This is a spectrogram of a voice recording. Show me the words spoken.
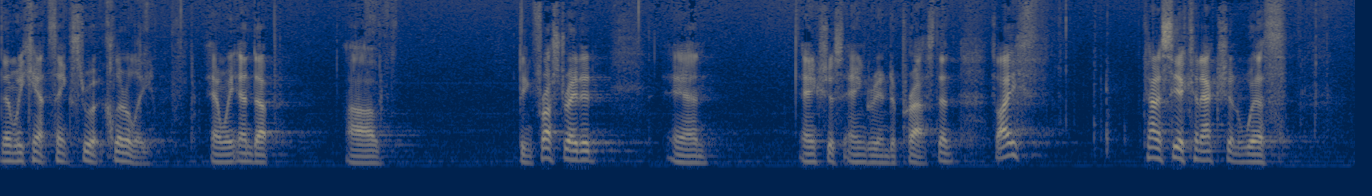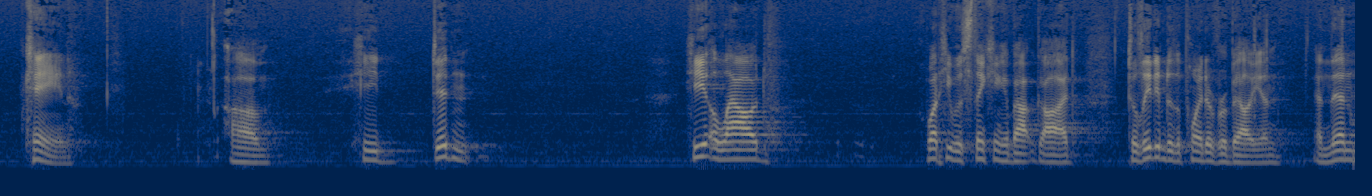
then we can't think through it clearly. And we end up uh, being frustrated and anxious, angry, and depressed. And so I kind of see a connection with Cain. Um, he didn't, he allowed what he was thinking about God to lead him to the point of rebellion. And then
